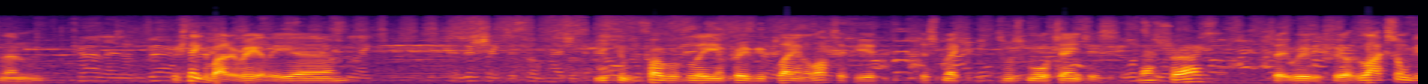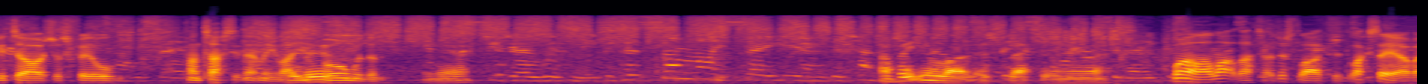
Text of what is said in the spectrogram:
And then, if you think about it really, um, you can probably improve your playing a lot if you just make some small changes. That's right. So it really feels like some guitars just feel fantastic, don't they? Like They you're do. born with them. Yeah. studio with me because some might say, you know, the channel I think you'll like this better anyway. Well, I like that. I just like it. Like I say, I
